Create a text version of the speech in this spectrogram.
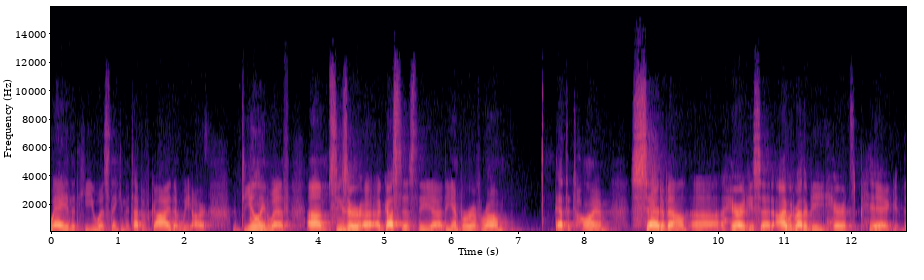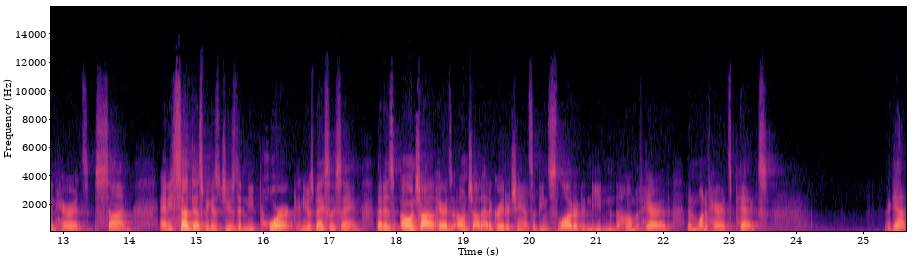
way that he was thinking, the type of guy that we are dealing with. Um, Caesar uh, Augustus, the, uh, the emperor of Rome at the time, said about uh, Herod, he said, I would rather be Herod's pig than Herod's son. And he said this because Jews didn't eat pork, and he was basically saying that his own child, Herod's own child, had a greater chance of being slaughtered and eaten in the home of Herod than one of Herod's pigs. Again,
